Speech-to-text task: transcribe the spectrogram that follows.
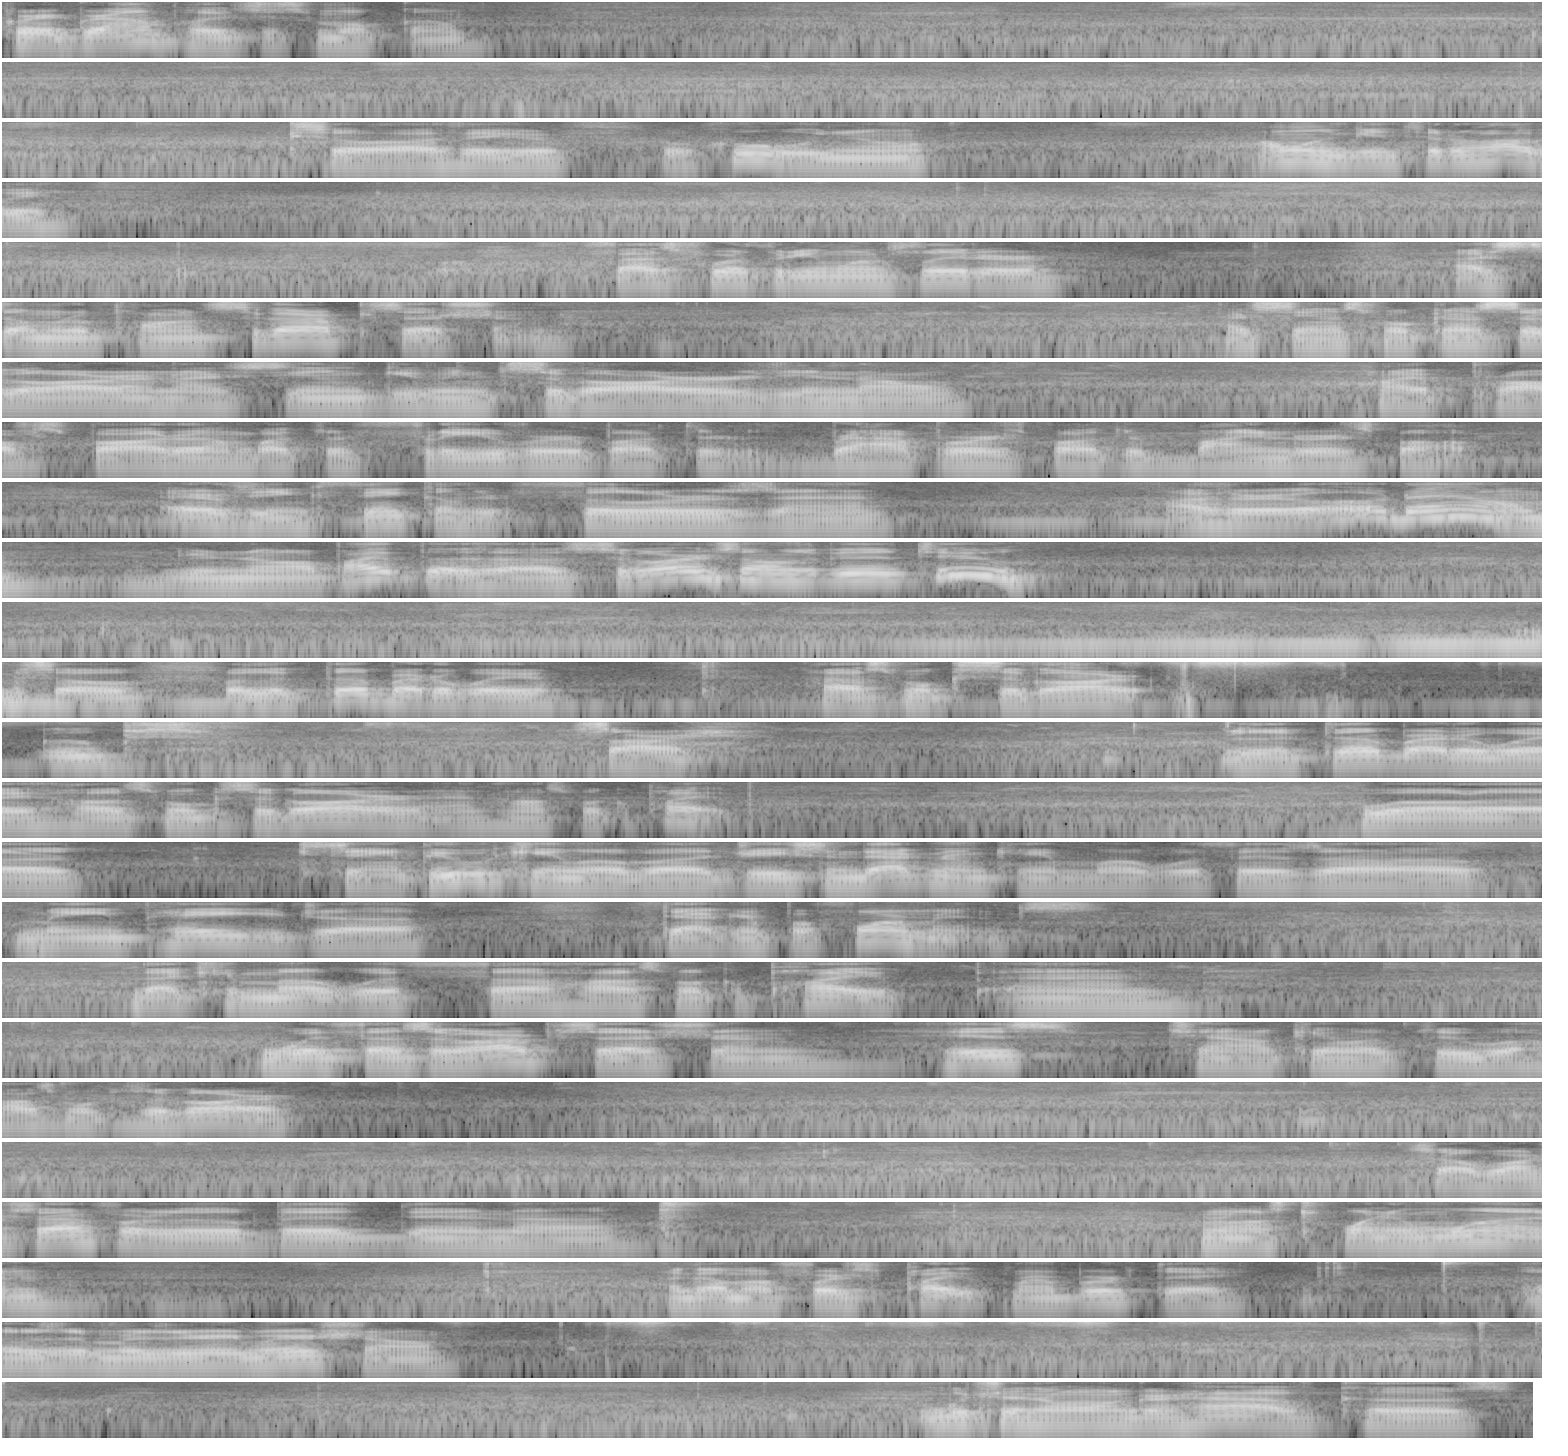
great grandpa used to smoke them. So I figured, well, cool, you know, I want to get into the hobby. Fast forward three months later, I stumbled upon cigar obsession. I see him smoking a cigar, and I see him giving cigars, you know, high props about them, about their flavor, about their wrappers, about their binders, about everything you think on their fillers, and I figured, oh damn, you know, a pipe, a cigar sounds good too. So I looked up right away how to smoke a cigar. Oops. Sorry. I looked up right away how to smoke a cigar and how to smoke a pipe. Well, uh, same people came up. Uh, Jason Dagner came up with his uh, main page, uh, Performance. That came up with uh, how to smoke a pipe, and with a cigar obsession, his channel came up too with how to smoke a cigar. So I watched that for a little bit. Then uh, when I was 21, I got my first pipe for my birthday. It was a Missouri Meerschaum. Which I no longer have because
